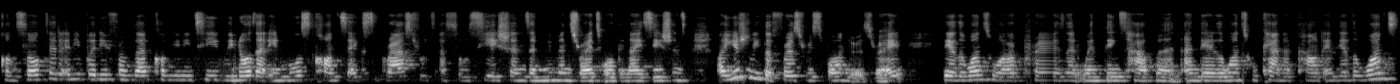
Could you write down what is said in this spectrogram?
consulted anybody from that community? We know that in most contexts, grassroots associations and women's rights organizations are usually the first responders, right? They're the ones who are present when things happen, and they're the ones who can account, and they're the ones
